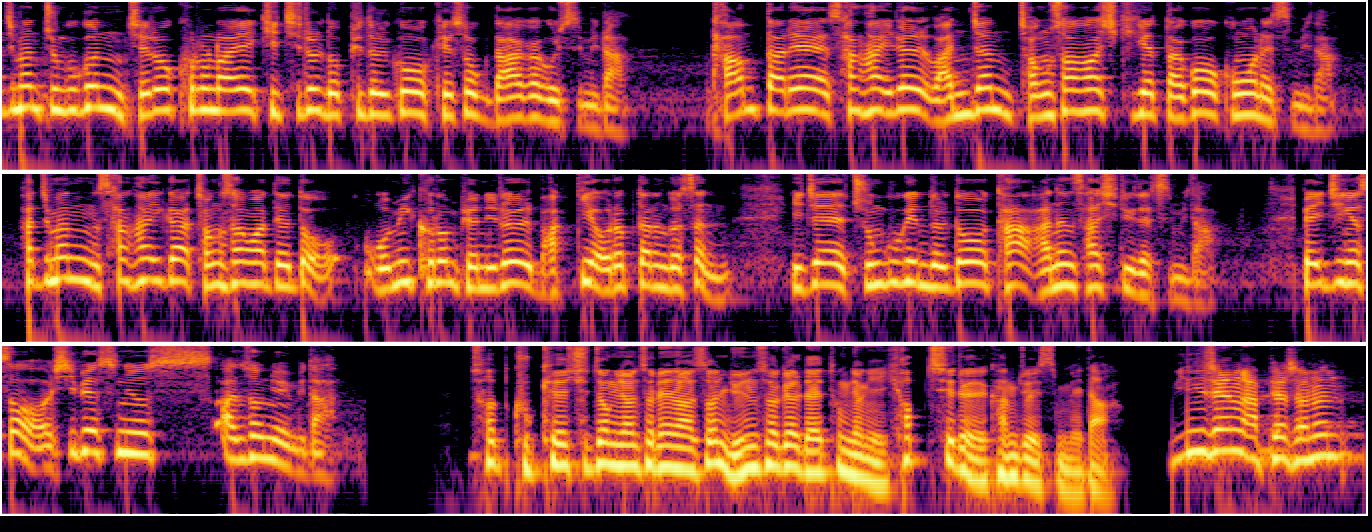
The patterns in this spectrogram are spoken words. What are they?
하지만 중국은 제로 코로나의 기치를 높이 들고 계속 나아가고 있습니다. 다음 달에 상하이를 완전 정상화시키겠다고 공언했습니다. 하지만 상하이가 정상화돼도 오미크론 변이를 막기 어렵다는 것은 이제 중국인들도 다 아는 사실이 됐습니다. 베이징에서 CBS 뉴스 안성료입니다. 첫 국회 시정연설에 나선 윤석열 대통령이 협치를 강조했습니다. 민생 앞에서는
